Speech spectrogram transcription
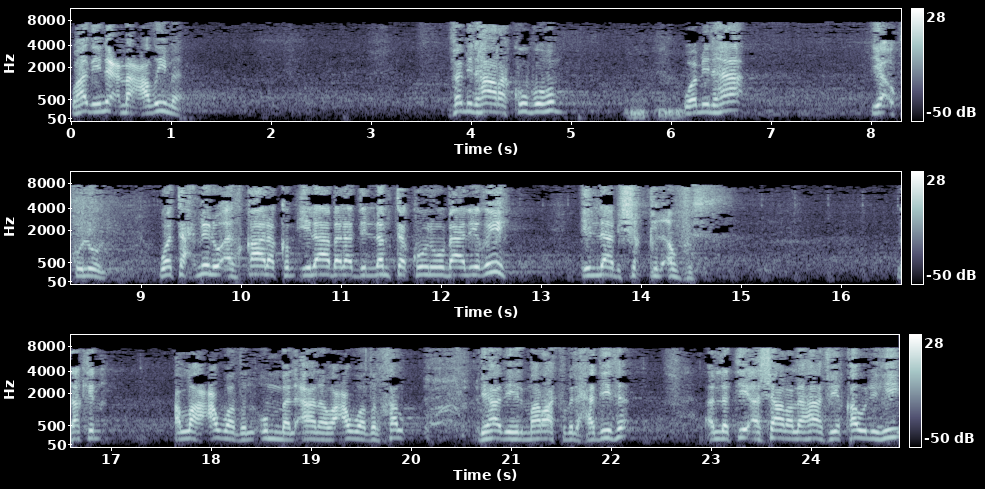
وهذه نعمة عظيمة. فمنها ركوبهم ومنها يأكلون. وتحمل أثقالكم إلى بلد لم تكونوا بالغيه إلا بشق الأنفس. لكن الله عوض الأمة الآن وعوض الخلق بهذه المراكب الحديثة التي أشار لها في قوله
